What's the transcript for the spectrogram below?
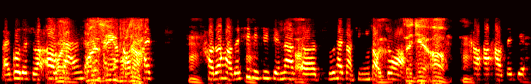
来过的时候，哦，感恩感观恩台长，好，世音菩萨嗯，好的好的，谢谢嗯谢谢，那好呃，卢台长，请您保重哦。再见啊，嗯，好好好，再见。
